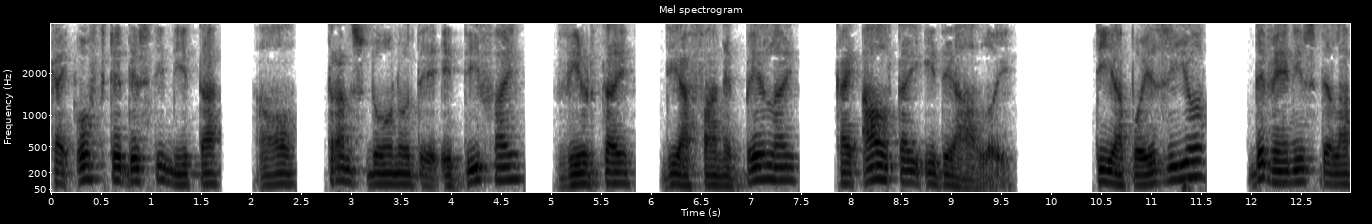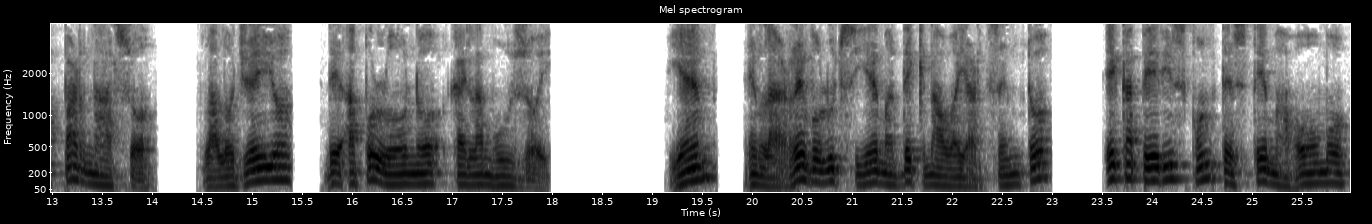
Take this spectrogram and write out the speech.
cae ofte destinita al transdono de edifai, virtai, diafane belai cae altai idealoi. Tia poesio devenis de la Parnaso, la logeio de Apollono cae la Musoi. Ien, en la revoluciema decnaua iarcento, ecaperis contestema homo,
